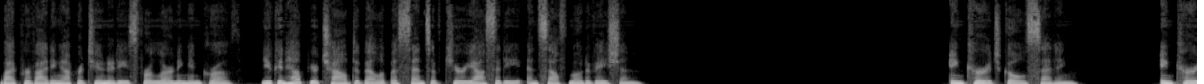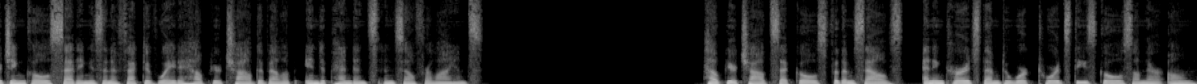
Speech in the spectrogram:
By providing opportunities for learning and growth, you can help your child develop a sense of curiosity and self motivation. Encourage goal setting. Encouraging goal setting is an effective way to help your child develop independence and self reliance. Help your child set goals for themselves and encourage them to work towards these goals on their own.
